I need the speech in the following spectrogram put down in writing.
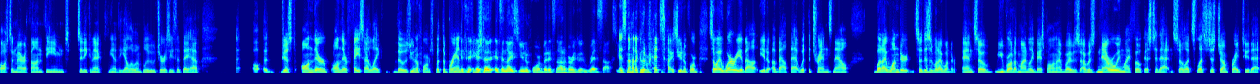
Boston Marathon themed City Connect, you know, the yellow and blue jerseys that they have. Uh, uh, Just on their on their face, I like those uniforms, but the brand it's a, confusion. it's a it's a nice uniform but it's not a very good red sox uniform. it's not a good Red Sox uniform. So I worry about, you know, about that with the trends now. But I wonder, so this is what I wonder. And so you brought up minor league baseball and I, I was I was narrowing my focus to that. And so let's let's just jump right to that.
